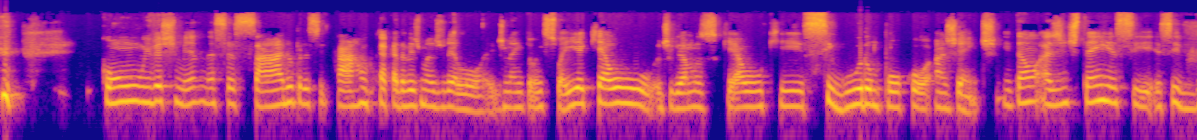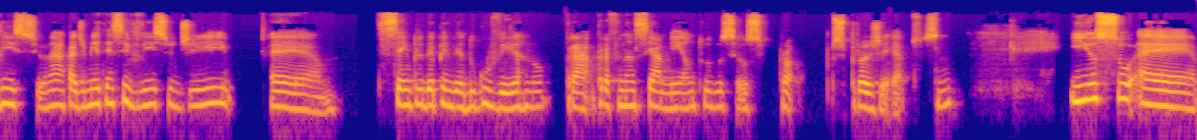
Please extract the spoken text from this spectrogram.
com o investimento necessário para esse carro ficar cada vez mais veloz, né? Então, isso aí é que é o, digamos, que é o que segura um pouco a gente. Então, a gente tem esse, esse vício, né? A academia tem esse vício de é, sempre depender do governo para financiamento dos seus próprios projetos. Né? Isso é,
